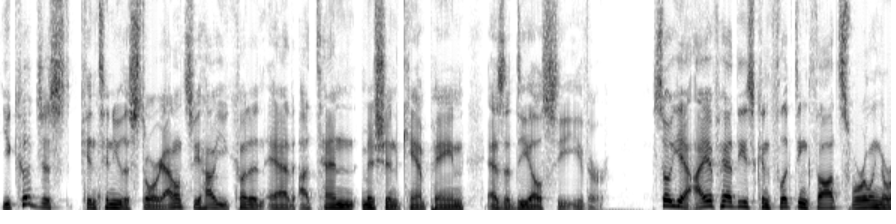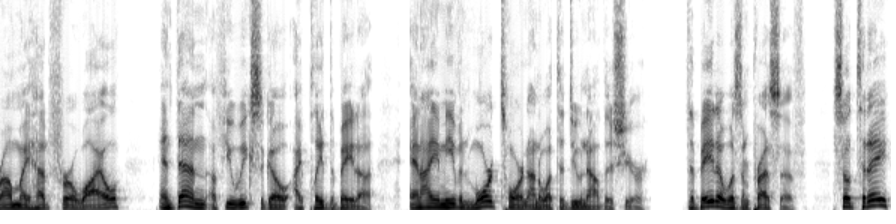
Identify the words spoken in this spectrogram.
you could just continue the story. I don't see how you couldn't add a 10 mission campaign as a DLC either. So, yeah, I have had these conflicting thoughts swirling around my head for a while. And then a few weeks ago, I played the beta and I am even more torn on what to do now this year. The beta was impressive. So today,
